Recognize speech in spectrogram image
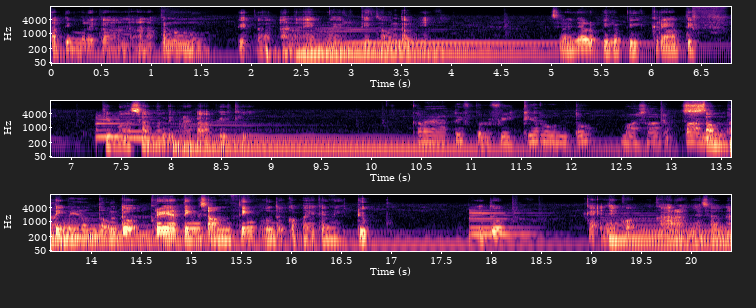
tapi mereka anak-anak penemu di ta- anak yang lahir di tahun-tahun ini. Istilahnya lebih-lebih kreatif di masa nanti mereka ABG kreatif berpikir untuk masa depan something. tapi untuk untuk creating something untuk kebaikan hidup. Itu kayaknya kok ke arahnya sana.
